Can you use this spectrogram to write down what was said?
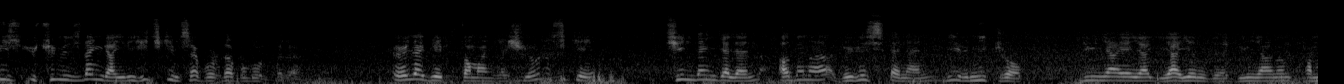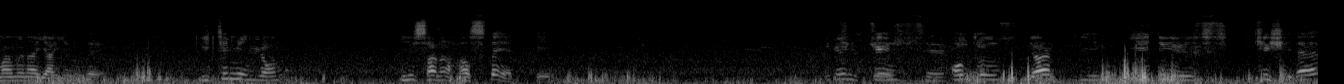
biz üçümüzden gayri hiç kimse burada bulunmuyor. Öyle bir zaman yaşıyoruz ki Çin'den gelen adına virüs denen bir mikrop dünyaya ya- yayıldı, dünyanın tamamına yayıldı. 2 milyon insanı hasta etti. 334.700 kişi de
